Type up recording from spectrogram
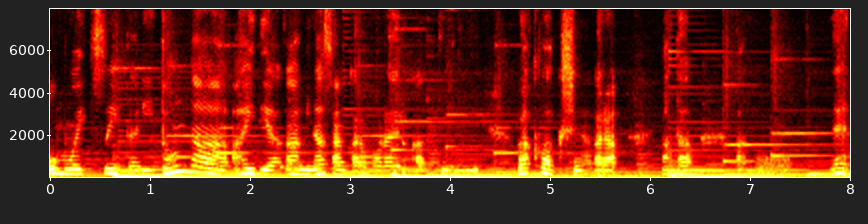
う思いついたりどんなアイデアが皆さんからもらえるかっていうのにワクワクしながらまたあのね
